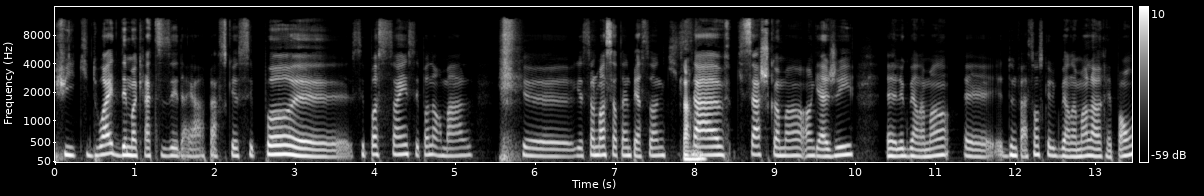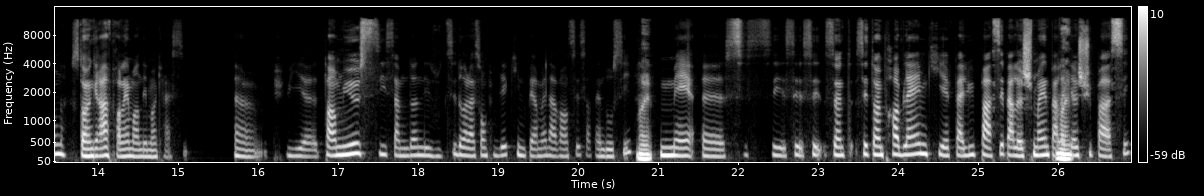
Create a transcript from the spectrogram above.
puis qui doit être démocratisé d'ailleurs parce que c'est pas euh, c'est pas sain, c'est pas normal que il y a seulement certaines personnes qui Clairement. savent qui sachent comment engager euh, le gouvernement d'une façon à ce que le gouvernement leur réponde. C'est un grave problème en démocratie. Puis tant mieux si ça me donne des outils de relations publiques qui me permettent d'avancer certains dossiers. Mais c'est- un, problème qui a fallu passer par le chemin par Ouais. lequel je suis passée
